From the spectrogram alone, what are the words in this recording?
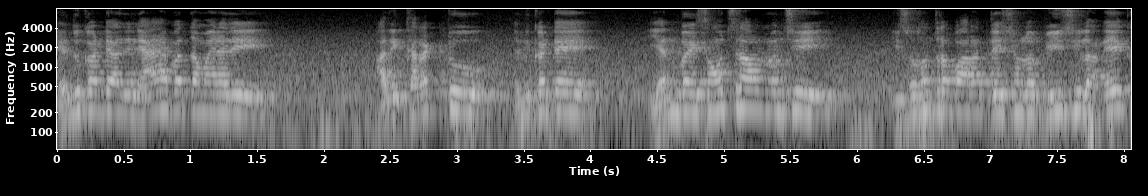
ఎందుకంటే అది న్యాయబద్ధమైనది. అది కరెక్టు. ఎందుకంటే ఎనభై సంవత్సరాల నుంచి ఈ స్వతంత్ర భారతదేశంలో బీసీలు అనేక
